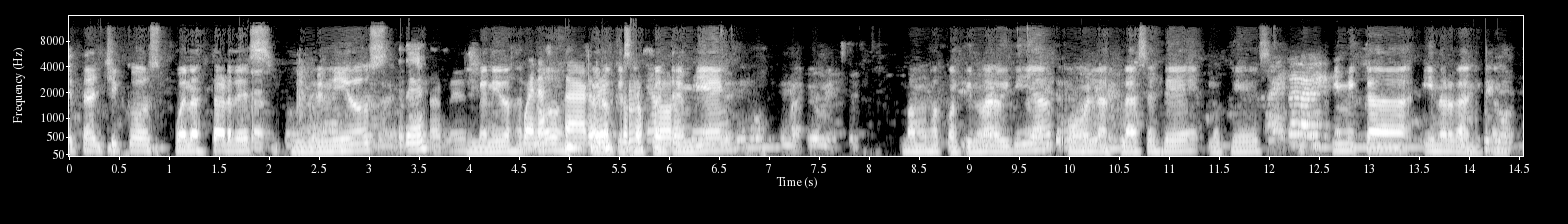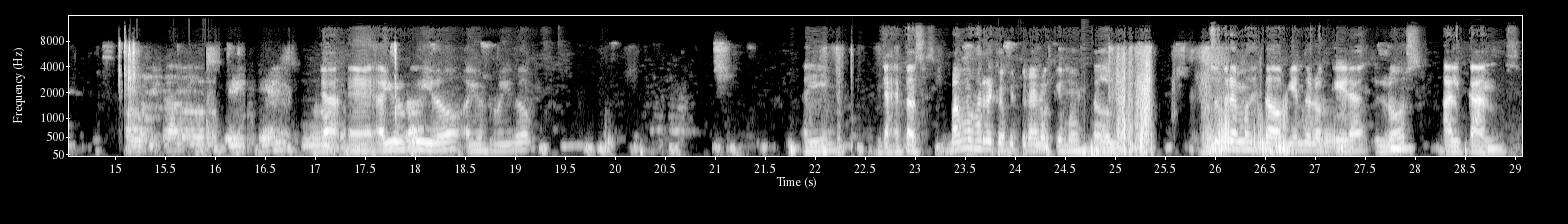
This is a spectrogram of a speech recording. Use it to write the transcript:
¿Qué tal chicos? Buenas tardes, bienvenidos. Bienvenidos a Buenas todos. tardes, Espero que se encuentren bien. Vamos a continuar hoy día con las clases de lo que es química inorgánica. Ya, eh, hay un ruido, hay un ruido. Ahí. Ya, entonces, vamos a recapitular lo que hemos estado viendo. Nosotros hemos estado viendo lo que eran los alcanos.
